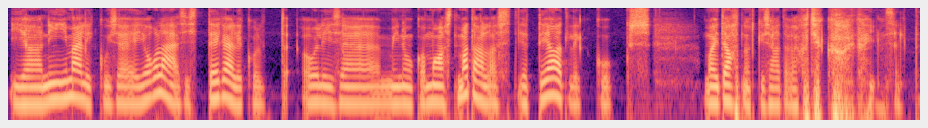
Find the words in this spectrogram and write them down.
ja nii imelik, kui see ei ole, siis tegelikult oli see minuga maast madalast ja teadlikuks ma ei tahtnudki saada väga tükk aega ilmselt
